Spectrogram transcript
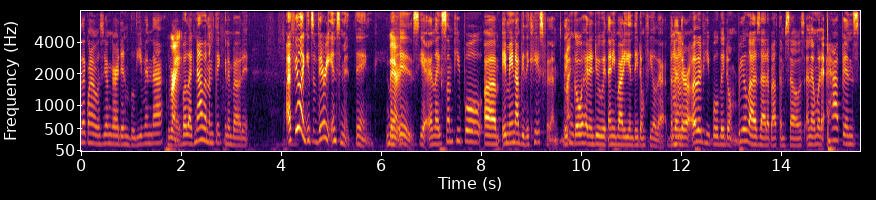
Like when I was younger, I didn't believe in that. Right. But like now that I'm thinking about it, I feel like it's a very intimate thing. Very. It is, yeah. And like some people, um, it may not be the case for them. They Right. can go ahead and do it with anybody, and they don't feel that. But Mhm. then there are other people they don't realize that about themselves, and then when it happens,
